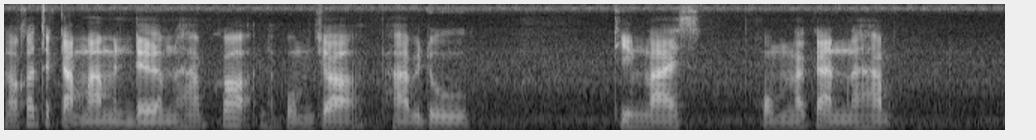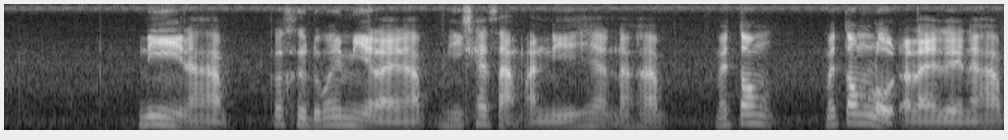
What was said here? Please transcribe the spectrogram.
แล้วก็จะกลับมาเหมือนเดิมนะครับ ก็เดี๋ยวผมจะพาไปดูทีมไลน์ ผมแล้วกันนะครับ นี่นะครับ ก็คือดูไม่มีอะไรนะครับ มีแค่ 3 อันนี้ใช่นะครับ ไม่ต้องไม่ต้องโหลดอะไรเลยนะครับ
